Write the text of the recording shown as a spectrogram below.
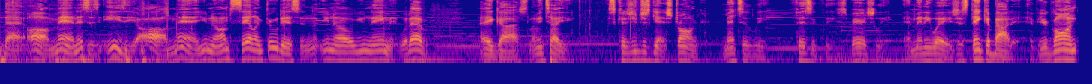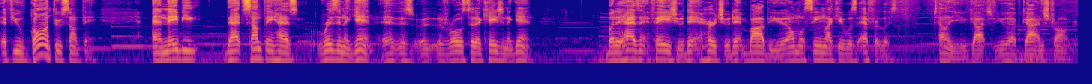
that, oh man, this is easy, oh man, you know, I'm sailing through this, and you know, you name it, whatever. Hey, guys, let me tell you, it's because you're just getting stronger mentally, physically, spiritually, in many ways. Just think about it. If you're going, if you've gone through something, and maybe that something has risen again, it, it rose to the occasion again but it hasn't fazed you. It didn't hurt you. It didn't bother you. It almost seemed like it was effortless. I'm telling you, you got you have gotten stronger.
